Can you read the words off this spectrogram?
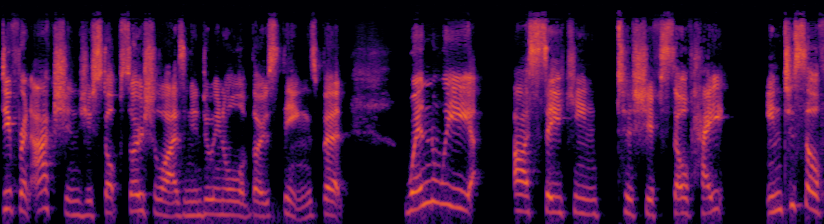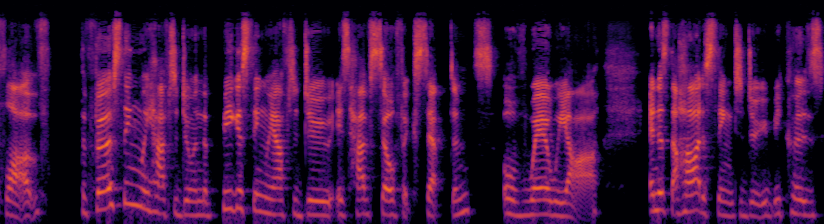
different actions, you stop socializing and doing all of those things. But when we are seeking to shift self hate into self love, the first thing we have to do and the biggest thing we have to do is have self acceptance of where we are. And it's the hardest thing to do because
